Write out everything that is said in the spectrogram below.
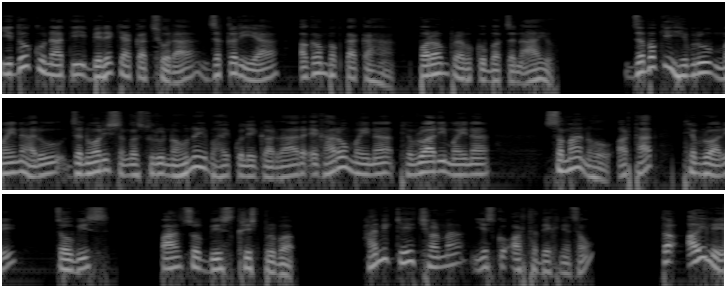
इदोको नाति बेरेक्याका छोरा जकरिया अगमवक्ता कहाँ परमप्रभुको वचन आयो। जबकि हिब्रू महिनाहरू जनवरीसँग शुरू नहुनै भएकोले गर्दा र एघारौं महिना फेब्रुअरी महिना समान हो अर्थात फेब्रुअरी चौबिस पाँच सौ बीस ख्रिस्टपूर्व। हामी केही क्षणमा यसको अर्थ देख्नेछौ त अहिले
